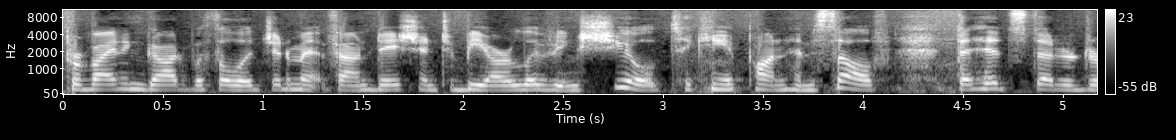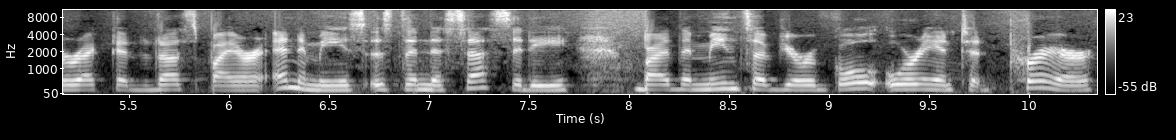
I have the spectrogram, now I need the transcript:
providing God with a legitimate foundation to be our living shield, taking upon himself the hits that are directed at us by our enemies, is the necessity by the means of your goal oriented prayer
